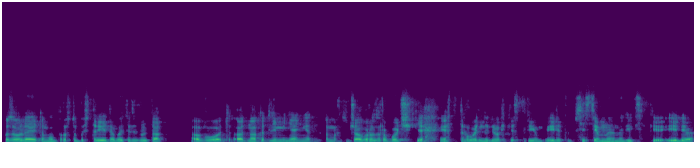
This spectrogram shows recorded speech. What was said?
позволяет ему просто быстрее давать результат. Вот. Однако для меня нет, потому что Java-разработчики — это довольно легкий стрим, или там, системные аналитики, или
